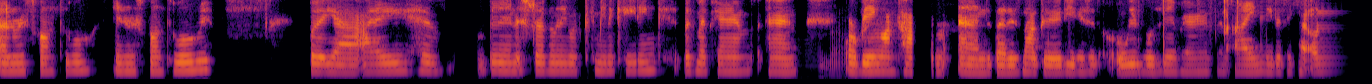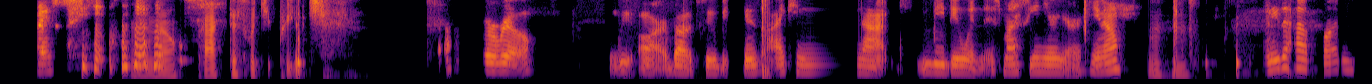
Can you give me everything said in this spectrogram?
unresponsible, irresponsible of me. But yeah, I have been struggling with communicating with my parents and oh, or being on time, and that is not good. You guys should always listen to your parents, and I need to take my own advice. Know. Practice what you preach. For real, we are about to because I cannot be doing this my senior year. You know, mm-hmm. I need to have fun,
